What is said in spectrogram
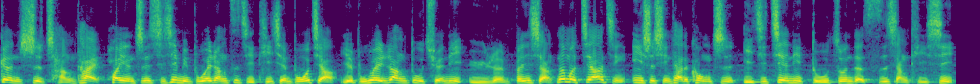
更是常态。换言之，习近平不会让自己提前跛脚，也不会让渡权力与人分享。那么加紧意识形态的控制，以及建立独尊的思想体系，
